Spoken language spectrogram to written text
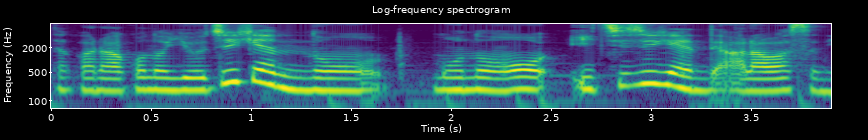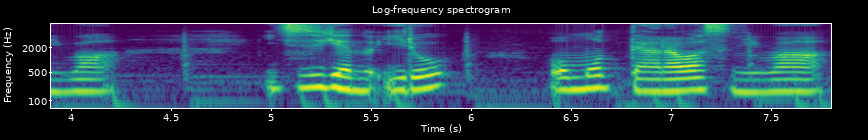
だからこの4次元のものを1次元で表すには、1次元の色を持って表すには、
